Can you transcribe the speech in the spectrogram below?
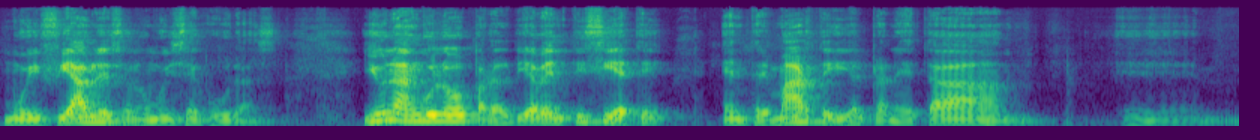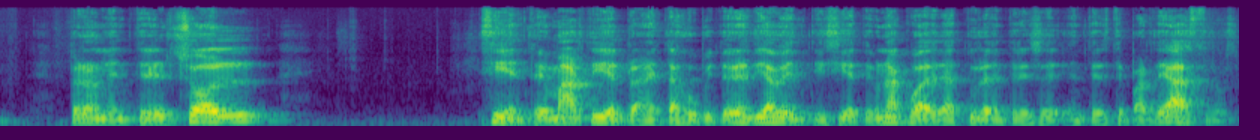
muy fiables o no muy seguras. Y un ángulo para el día 27 entre Marte y el planeta, eh, perdón, entre el Sol, sí, entre Marte y el planeta Júpiter, el día 27, una cuadratura entre, entre este par de astros.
